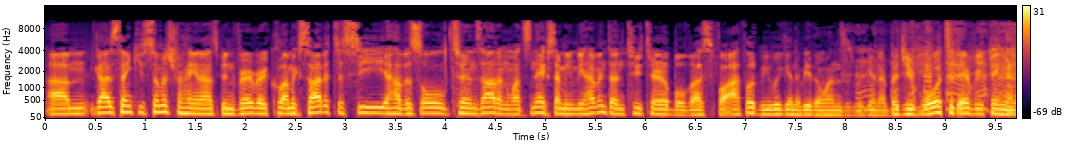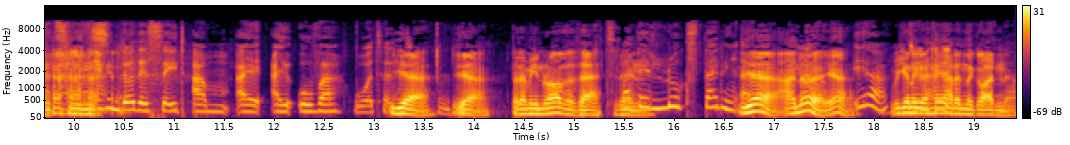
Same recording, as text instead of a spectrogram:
Um, guys, thank you so much for hanging out. It's been very, very cool. I'm excited to see how this all turns out and what's next. I mean, we haven't done too terrible thus far. I thought we were going to be the ones that were going to, but you've watered everything and it seems, Even though they said um I I over watered. yeah, yeah. But I mean, rather that than. But they look stunning. Yeah, I know. Yeah, Yeah. We're gonna go hang out in the garden now.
